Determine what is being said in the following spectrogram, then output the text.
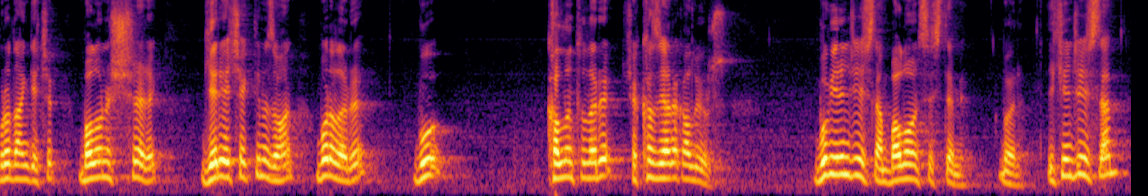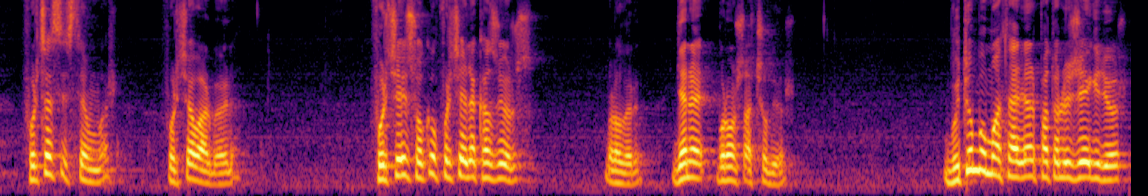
buradan geçip balonu şişirerek geriye çektiğimiz zaman buraları bu kalıntıları işte kazıyarak alıyoruz. Bu birinci işlem balon sistemi böyle. İkinci işlem fırça sistemi var. Fırça var böyle. Fırçayı sokup fırçayla kazıyoruz buraları. Gene bronş açılıyor. Bütün bu materyal patolojiye gidiyor.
